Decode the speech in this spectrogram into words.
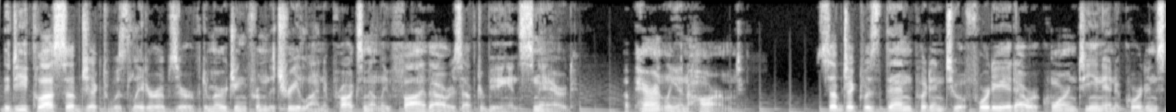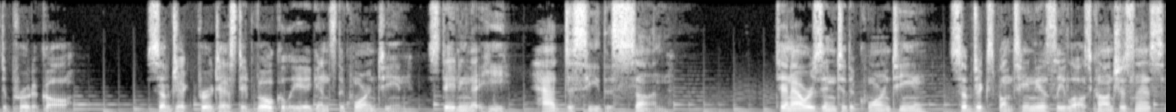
The D class subject was later observed emerging from the tree line approximately five hours after being ensnared, apparently unharmed. Subject was then put into a 48 hour quarantine in accordance to protocol. Subject protested vocally against the quarantine, stating that he had to see the sun. 10 hours into the quarantine, subject spontaneously lost consciousness,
